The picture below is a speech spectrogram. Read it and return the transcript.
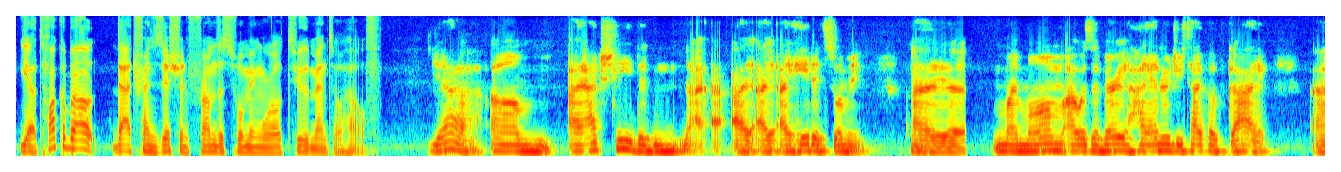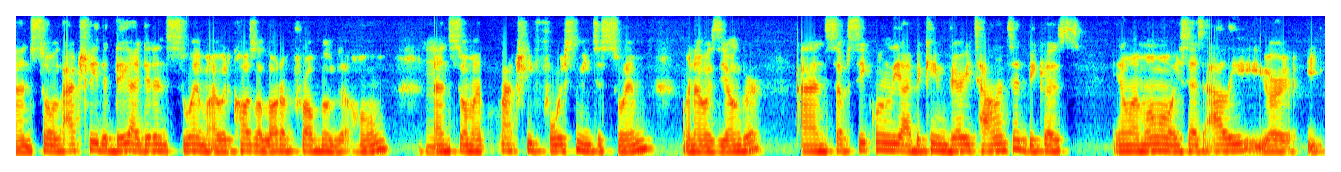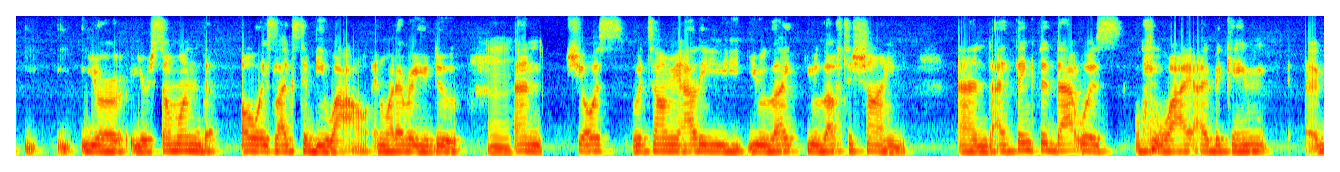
yeah, talk about that transition from the swimming world to the mental health. Yeah, um, I actually didn't. I I, I hated swimming. Mm. I uh, my mom. I was a very high energy type of guy, and so actually the day I didn't swim, I would cause a lot of problems at home. Mm. And so my mom actually forced me to swim when I was younger. And subsequently, I became very talented because you know, my mom always says, Ali, you're you're you're someone that always likes to be wow in whatever you do, mm. and she always would tell me, Ali, you like you love to shine, and I think that that was why I became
